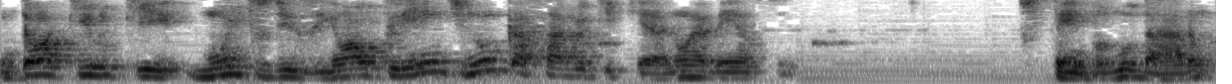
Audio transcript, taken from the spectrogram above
Então, aquilo que muitos diziam, ah, o cliente nunca sabe o que quer, não é bem assim. Os tempos mudaram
